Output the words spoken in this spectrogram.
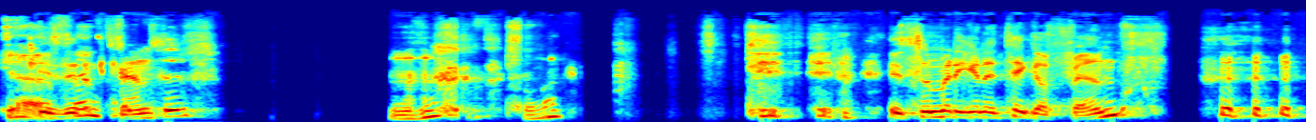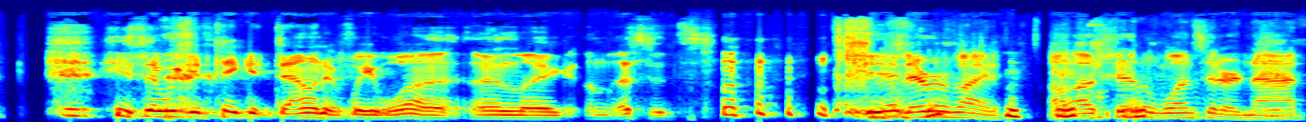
Yeah. Is it thank you. offensive? Mhm. Is somebody gonna take offense? he said we could take it down if we want, and like unless it's yeah, never mind. I'll, I'll share the ones that are not.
